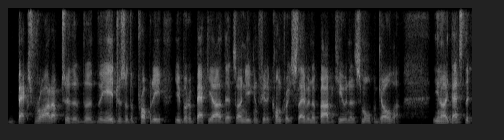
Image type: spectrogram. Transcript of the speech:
backs right up to the, the, the edges of the property. You've got a backyard that's only you can fit a concrete slab and a barbecue and a small pergola you know that's the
